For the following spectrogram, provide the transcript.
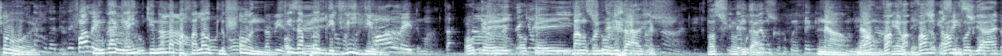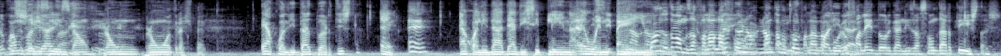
tudo. Fala em lugar que, a gente, que não, dá para falar o telefone. Fiz ok. upload de vídeo. Falem. Tá- Ok, ok. Vamos convidados. Nossos convidados. Não, não. Va- va- Helder. vamos Eu vamos olhar, eu vamos olhar então para um, para um outro aspecto. É a qualidade do artista? É. É. É a qualidade, é a disciplina, é, o disciplina. empenho. Quando estávamos a falar lá Eu- eu fora, não- não quando estávamos a falar lá fora, eu qualidade. falei da organização de artistas.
